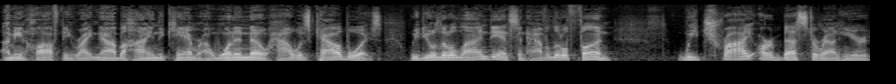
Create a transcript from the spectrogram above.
I mean, Hoffney right now behind the camera. I want to know how was Cowboys? We do a little line dance and have a little fun. We try our best around here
